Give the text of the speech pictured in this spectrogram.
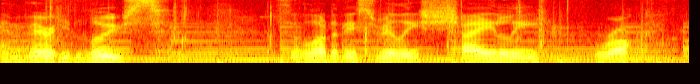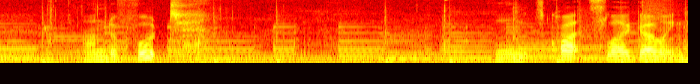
and very loose. There's a lot of this really shaly rock underfoot, and it's quite slow going.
